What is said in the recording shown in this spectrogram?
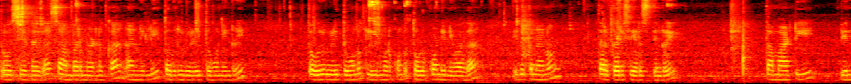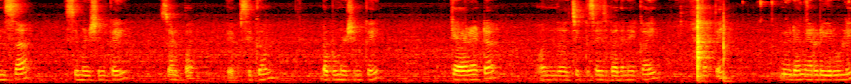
ದೋಸೆದಾಗ ಸಾಂಬಾರು ಮಾಡ್ಲಿಕ್ಕೆ ನಾನಿಲ್ಲಿ ತೊಗರಿಬೇಳೆ ತೊಗೊಂಡೀನಿ ರೀ. ತೊಗರಿಬೇಳೆ ತೊಗೊಂಡು ಕ್ಲೀನ್ ಮಾಡಿಕೊಂಡು ತೊಳ್ಕೊಂಡಿನಿ ಇವಾಗ. ಇದಕ್ಕೆ ನಾನು ತರಕಾರಿ ಸೇರಿಸ್ತೀನಿ ರೀ. ಟಮಾಟಿ, ಬೀನ್ಸ ಹಸಿಮೆಣ್ಸಿನ್ಕಾಯಿ ಸ್ವಲ್ಪ ಪೆಪ್ಸಿಕಮ್ ಡಬ್ಬು ಮೆಣಸಿನ್ಕಾಯಿ, ಕ್ಯಾರೆಟ, ಒಂದು ಚಿಕ್ಕ ಸೈಜ್ ಬದನೆಕಾಯಿ, ಮತ್ತು ಮೀಡಿಯಮ್ ಎರಡು ಈರುಳ್ಳಿ,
